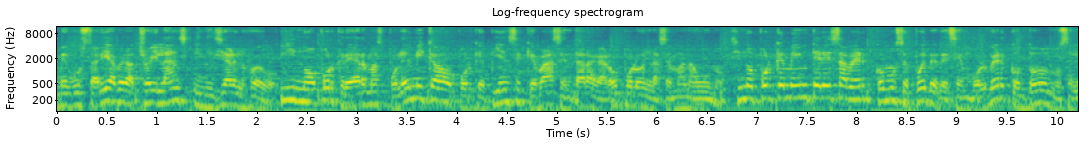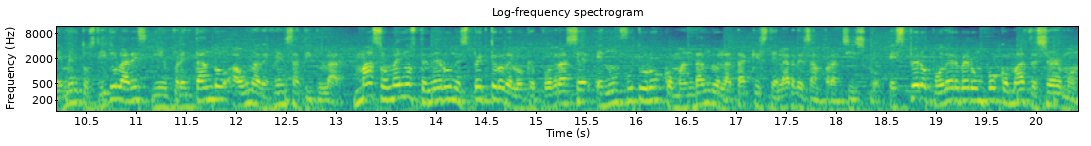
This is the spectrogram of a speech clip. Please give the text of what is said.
Me gustaría ver a Trey Lance iniciar el juego, y no por crear más polémica o porque piense que va a sentar a Garópolo en la semana 1 sino porque me interesa ver cómo se puede desenvolver con todos los elementos titulares y enfrentando a una defensa titular. Más o menos tener un espectro de lo que podrá ser en un futuro comandando el ataque estelar de San Francisco. Espero poder ver un poco más de Sermon,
